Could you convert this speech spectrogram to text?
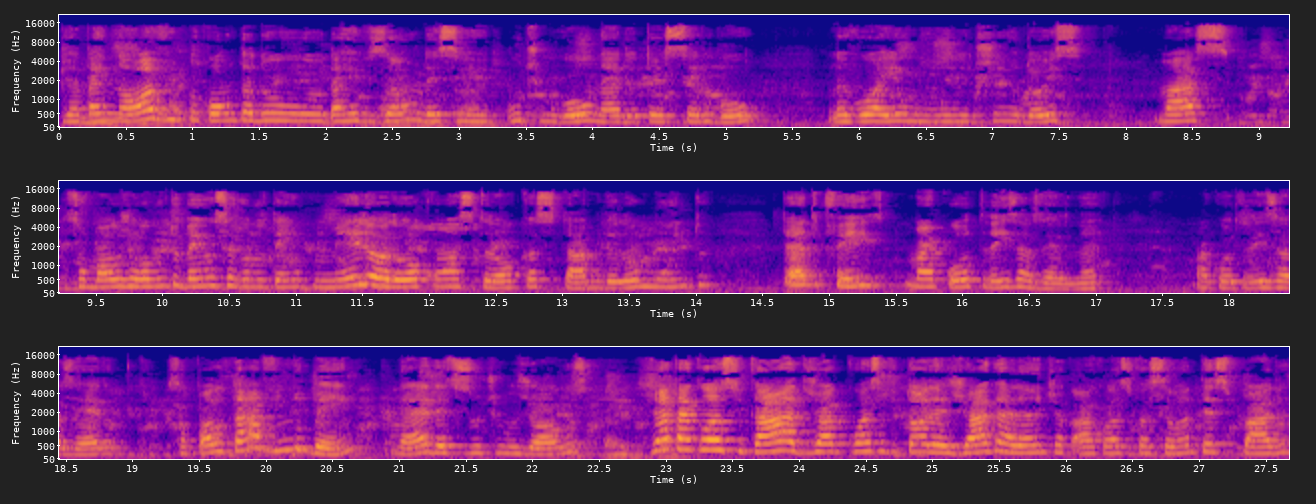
já tá em 9 por conta do, da revisão desse último gol, né? Do terceiro gol. Levou aí um minutinho, dois. Mas São Paulo jogou muito bem no segundo tempo, melhorou com as trocas, tá? Melhorou muito. Tanto fez, marcou 3 a 0 né? Marcou 3 a 0 São Paulo tá vindo bem, né? Desses últimos jogos. Já tá classificado, já com essa vitória já garante a, a classificação antecipada.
